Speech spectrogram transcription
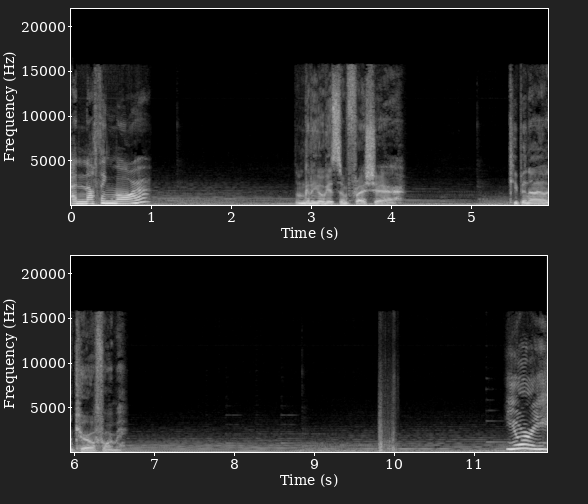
And nothing more? I'm gonna go get some fresh air. Keep an eye on Karol for me. Yuri!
